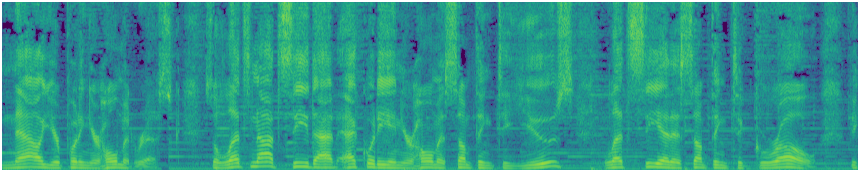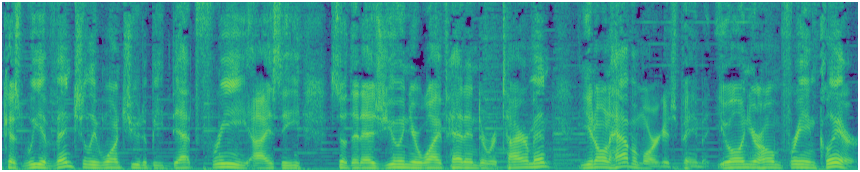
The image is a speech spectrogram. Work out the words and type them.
now you're putting your home at risk. So let's not see that equity in your home as something to use. Let's see it as something to grow because we eventually want you to be debt free, Izzy, so that as you and your wife head into retirement, you don't have a mortgage payment. You own your home free and clear.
